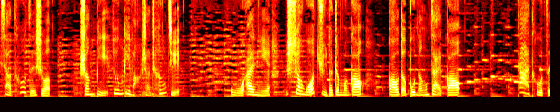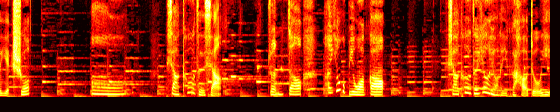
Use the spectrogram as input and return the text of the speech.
小兔子说，双臂用力往上撑举。我爱你，像我举的这么高，高的不能再高。大兔子也说：“嗯。”小兔子想：“真糟，它又比我高。”小兔子又有了一个好主意，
